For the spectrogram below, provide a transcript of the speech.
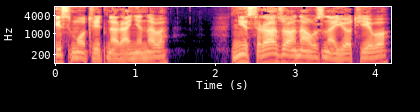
и смотрит на раненого. Не сразу она узнает его.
